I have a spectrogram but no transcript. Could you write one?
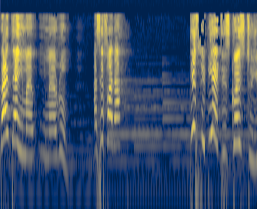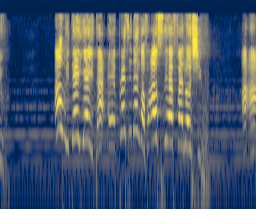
right there in my in my room. I said, Father, this will be a disgrace to you. How will they hear it that a president of Australia Fellowship uh-uh,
